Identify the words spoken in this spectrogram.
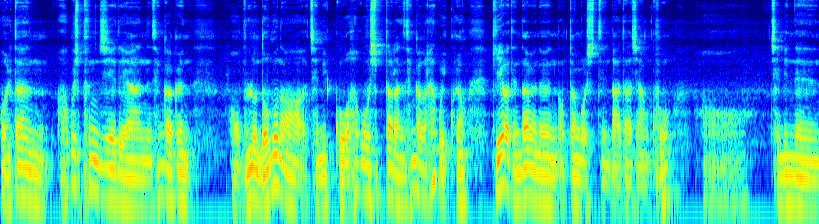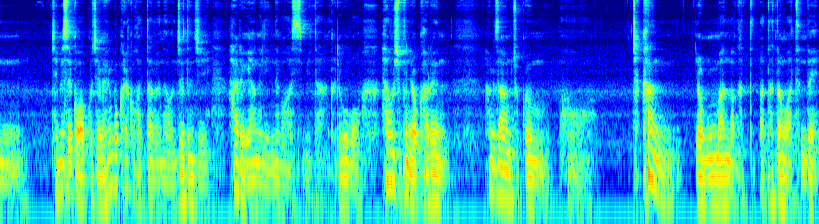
어, 일단 하고 싶은지에 대한 생각은 어, 물론 너무나 재밌고 하고 싶다라는 생각을 하고 있고요. 기회가 된다면은 어떤 것이든 마다하지 않고 어, 재밌는 재밌을 것 같고 제가 행복할 것 같다면 언제든지 할 의향은 있는 것 같습니다. 그리고 뭐 하고 싶은 역할은 항상 조금 어, 착한 맡- 맡았던 것 같은데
